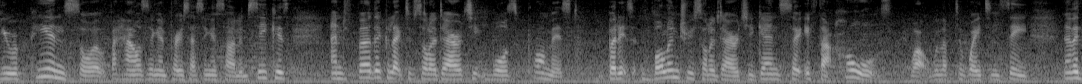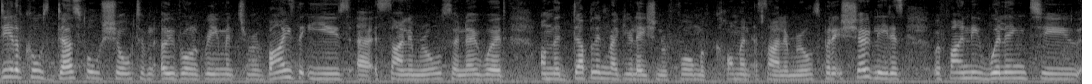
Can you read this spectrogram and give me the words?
European soil for housing and processing asylum seekers and further collective solidarity was promised but it's voluntary solidarity again. So if that holds, well, we'll have to wait and see. Now, the deal, of course, does fall short of an overall agreement to revise the EU's uh, asylum rules, so no word on the Dublin regulation reform of common asylum rules, but it showed leaders were finally willing to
